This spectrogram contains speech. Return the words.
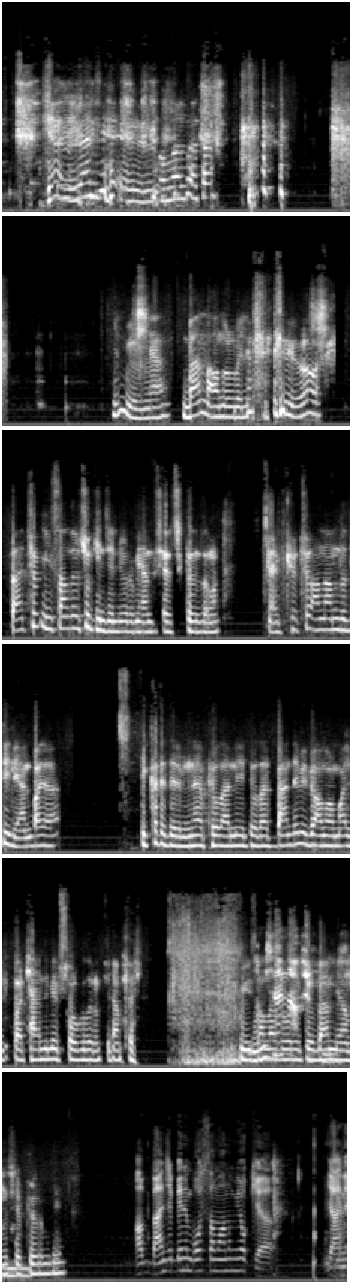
Yani eğlence e, onlar zaten bilmiyorum ya. Ben mi anormalim bilmiyorum ama ben çok insanları çok inceliyorum yani dışarı çıktığım zaman. Yani kötü anlamda değil yani baya dikkat ederim ne yapıyorlar ne ediyorlar. Bende mi bir anormallik var kendimi hep sorgularım filan böyle. Bu insanlar sen ne doğru yapıyor ben mi yanlış yapıyorum diye. Abi bence benim boş zamanım yok ya. Yani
